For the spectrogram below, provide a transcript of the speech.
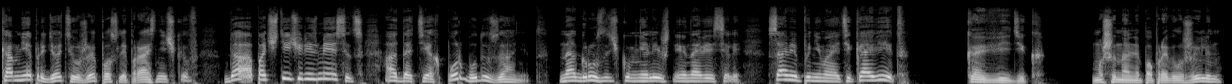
Ко мне придете уже после праздничков. Да, почти через месяц, а до тех пор буду занят. Нагрузочку мне лишнюю навесили. Сами понимаете, ковид». «Ковидик», — машинально поправил Жилин,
